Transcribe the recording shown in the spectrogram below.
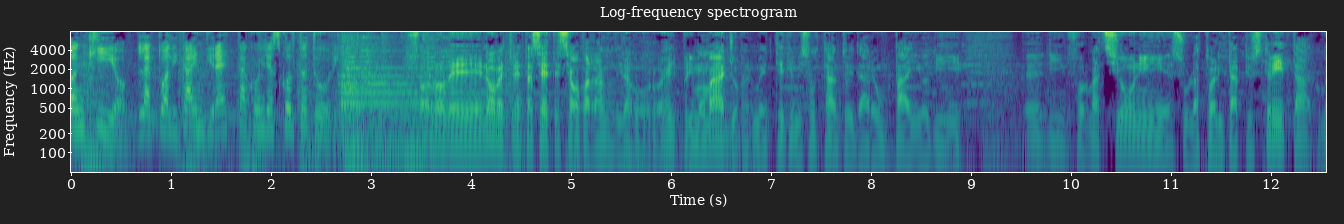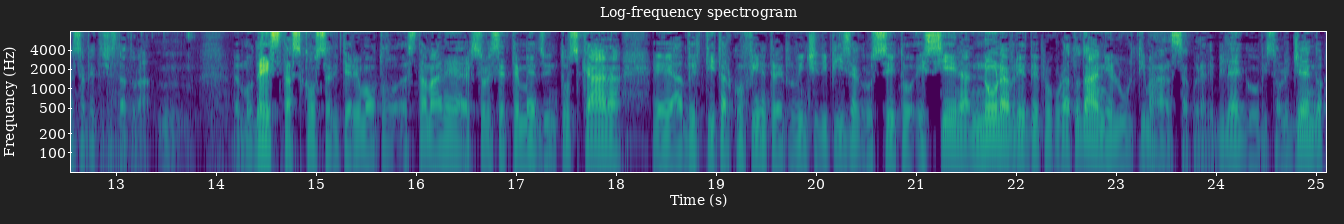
Anch'io, l'attualità in diretta con gli ascoltatori. Sono le 9.37, stiamo parlando di lavoro. È il primo maggio, permettetemi soltanto di dare un paio di, eh, di informazioni sull'attualità più stretta. Come sapete c'è stata una... Mm, eh, modesta scossa di terremoto eh, stamane verso le sette e mezzo in Toscana, eh, avvertita al confine tra le province di Pisa, Grosseto e Siena, non avrebbe procurato danni, è l'ultima ansa, quella che vi leggo, vi sto leggendo,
